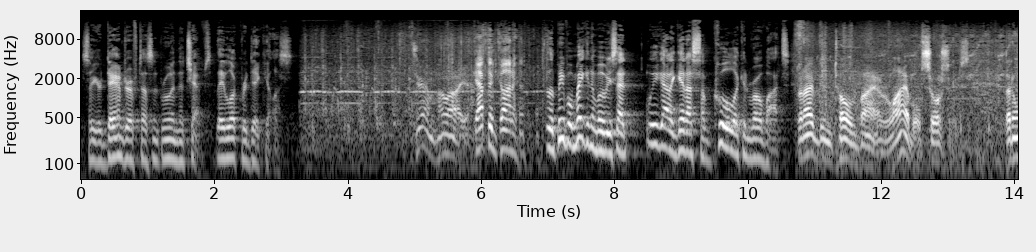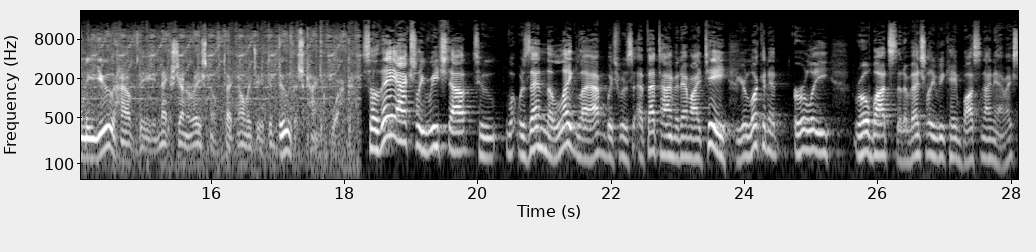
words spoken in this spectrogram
so your dandruff doesn't ruin the chips. They look ridiculous. Jim, how are you? Captain Connor. The people making the movie said, we got to get us some cool looking robots. But I've been told by reliable sources that only you have the next generation of technology to do this kind of work. So they actually reached out to what was then the Leg Lab, which was at that time at MIT. You're looking at early robots that eventually became Boston Dynamics.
